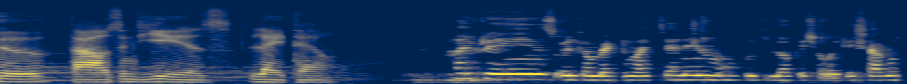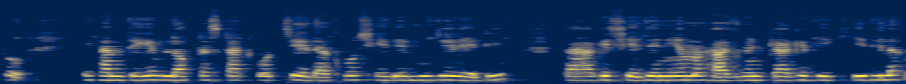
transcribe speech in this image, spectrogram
2,000 years later. Hi friends welcome back to my channel মহকুজ ব্লগে সবাইকে স্বাগত। এখান থেকে ব্লগটা স্টার্ট করছি। দেখো সেজে গুজে রেডি তা আগে সেজে নিয়ে আমার হাজব্যান্ডকে আগে দেখিয়ে দিলাম।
